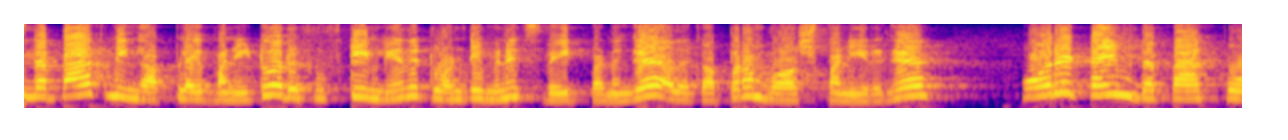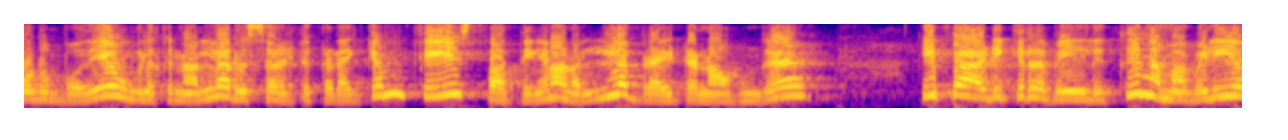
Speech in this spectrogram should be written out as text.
இந்த பேக் நீங்கள் அப்ளை பண்ணிவிட்டு ஒரு ஃபிஃப்டீன்லேருந்து டுவெண்ட்டி மினிட்ஸ் வெயிட் பண்ணுங்க. அதுக்கப்புறம் வாஷ் பண்ணிடுங்க. ஒரு டைம் இந்த பேக் போடும்போதே உங்களுக்கு நல்ல ரிசல்ட் கிடைக்கும். ஃபேஸ் பார்த்தீங்கன்னா நல்ல பிரைட்டன் ஆகுங்க. இப்போ அடிக்கிற வெயிலுக்கு நம்ம வெளியே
